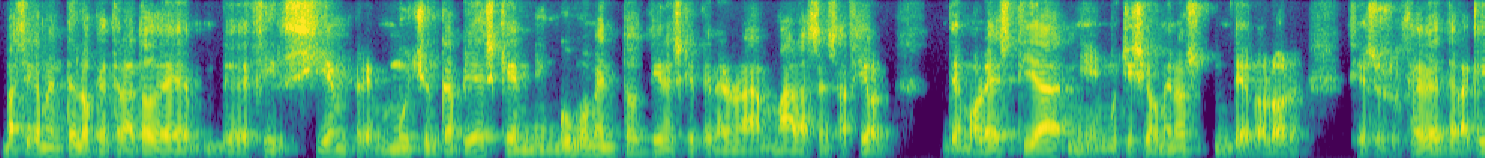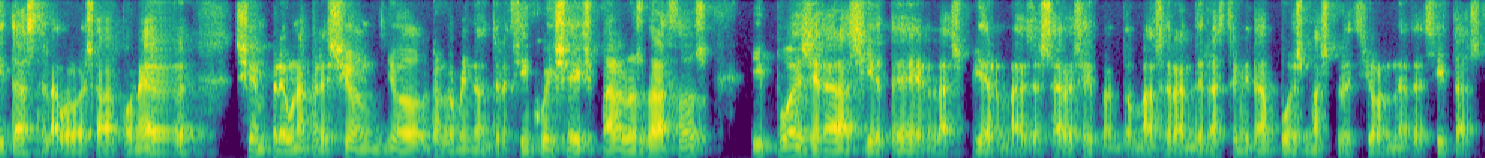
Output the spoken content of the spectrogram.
Básicamente, lo que trato de, de decir siempre, mucho hincapié, es que en ningún momento tienes que tener una mala sensación de molestia ni muchísimo menos de dolor. Si eso sucede, te la quitas, te la vuelves a poner. Siempre una presión, yo recomiendo entre 5 y 6 para los brazos y puedes llegar a 7 en las piernas. Ya sabes que cuanto más grande la extremidad, pues más presión necesitas.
